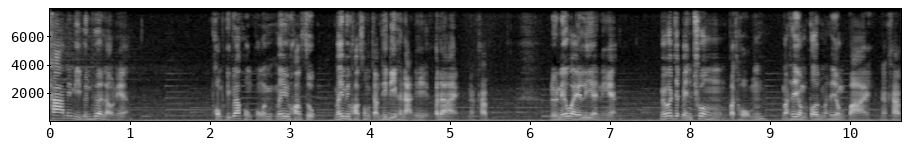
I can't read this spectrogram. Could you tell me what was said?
ถ้าไม่มีเพื่อนๆเหล่านี้ ผมคิดว่าผมคงไม่ไม่มีความสุข ไม่มีความทรงจำที่ดีขนาดนี้ก็ได้นะครับ หรือในวัยเรียนอย่างเงี้ยไม่ว่าจะเป็นช่วงประถม มัธยมต้น มัธยมปลายนะครับ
